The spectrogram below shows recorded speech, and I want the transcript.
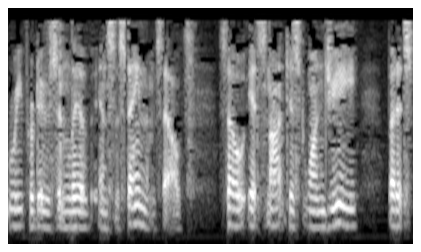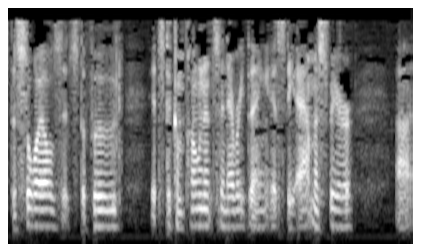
reproduce and live and sustain themselves? So it's not just 1G, but it's the soils, it's the food, it's the components and everything, it's the atmosphere. Uh,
